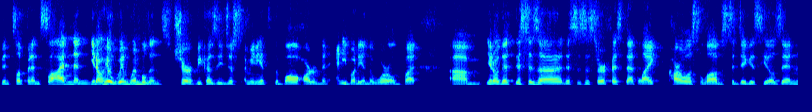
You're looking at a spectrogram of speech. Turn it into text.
been slipping and sliding, and you know, he'll win Wimbledon, sure, because he just, I mean, he hits the ball harder than anybody in the world, but um, you know, th- this is a this is a surface that like Carlos loves to dig his heels in,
